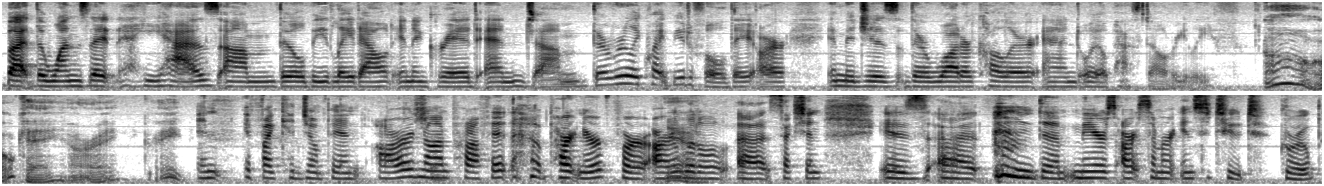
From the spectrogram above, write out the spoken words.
But the ones that he has, um, they'll be laid out in a grid, and um, they're really quite beautiful. They are images, they're watercolor and oil pastel relief. Oh, okay. All right. Great. And if I could jump in, our nonprofit partner for our Yeah. little uh, section is uh, the Mayor's Art Summer Institute group.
